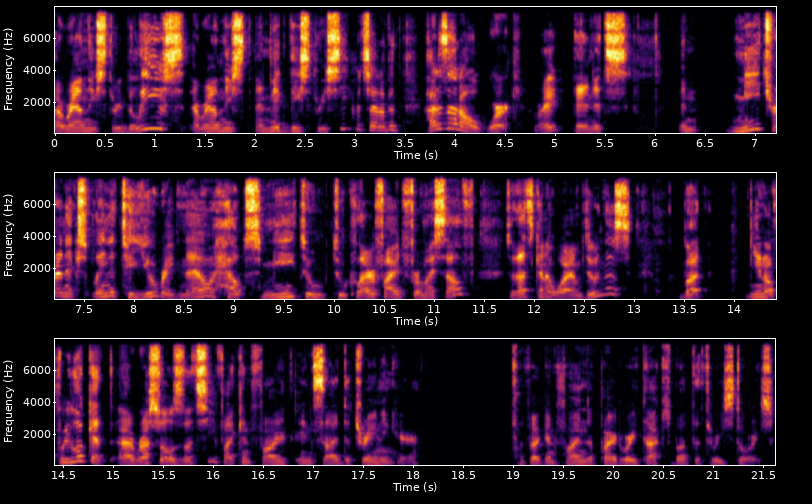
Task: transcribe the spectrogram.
around these three beliefs around these and make these three secrets out of it? How does that all work right? And it's and me trying to explain it to you right now helps me to to clarify it for myself. So that's kind of why I'm doing this. But you know if we look at uh, Russell's let's see if I can find inside the training here. If I can find the part where he talks about the three stories.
